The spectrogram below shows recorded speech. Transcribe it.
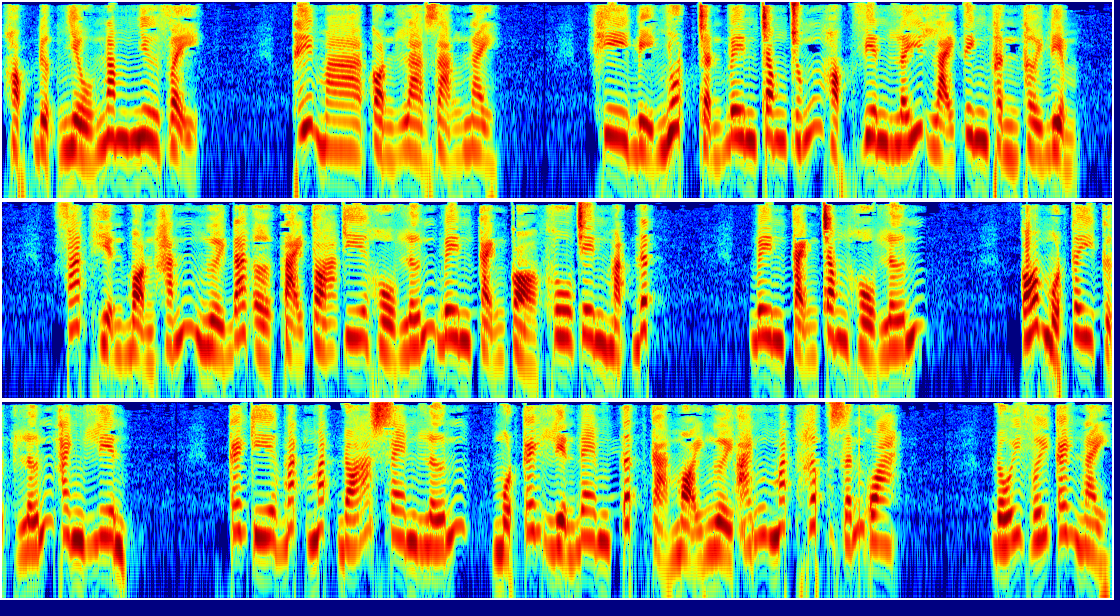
Học được nhiều năm như vậy. Thế mà còn là dạng này. Khi bị nhốt trận bên trong chúng học viên lấy lại tinh thần thời điểm. Phát hiện bọn hắn người đã ở tại tòa kia hồ lớn bên cạnh cỏ khô trên mặt đất. Bên cạnh trong hồ lớn. Có một cây cực lớn thanh liên. Cái kia bắt mắt đóa sen lớn. Một cái liền đem tất cả mọi người ánh mắt hấp dẫn qua. Đối với cái này.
